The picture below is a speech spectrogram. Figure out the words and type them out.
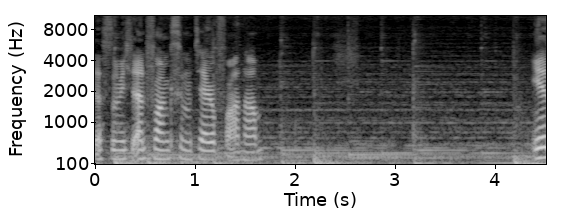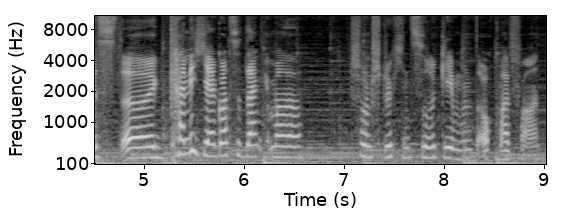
dass sie mich anfangs hin und her gefahren haben. Jetzt äh, kann ich ja Gott sei Dank immer schon ein Stückchen zurückgeben und auch mal fahren.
